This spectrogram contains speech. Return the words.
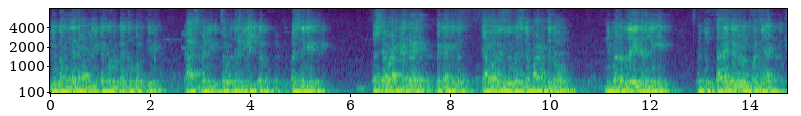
ನೀವು ಬಂದ್ರೆ ನಾವು ಮಲ್ಲಿಕಾಗೂರು ಕರೆದು ಬರ್ತೀವಿ ರಾಸಗಳಿಗೆ ಚೌಡದಲ್ಲಿ ಎಲ್ಲಿ ಕರೆದು ಬರ್ತೀವಿ ಭಜನೆಗೆ ಇರ್ರಿ ಭಜನೆ ಮಾಡ್ರಿ ಅದೇ ಬೇಕಾಗಿದ್ದು. ಯಾವಾಗ ನೀವು ಭಜನೆ ಮಾಡ್ತೀರೋ, ನಿಮ್ಮ ಹೃದಯದಲ್ಲಿ ಒಂದು ತರಂಗಗಳು ಉತ್ಪತ್ತಿ ಆಗ್ತವೆ.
